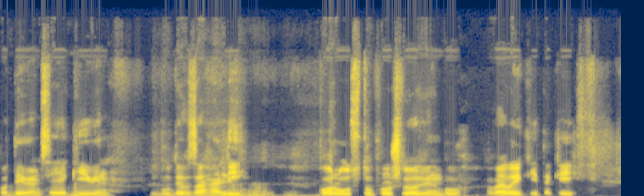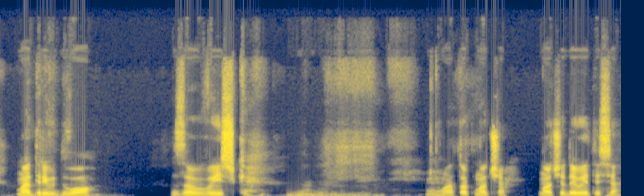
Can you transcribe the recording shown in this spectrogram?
Подивимося, який він буде взагалі по росту. Прошлий він був великий, такий метрів два заввишки. Ну, а так наче ночі дивитися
